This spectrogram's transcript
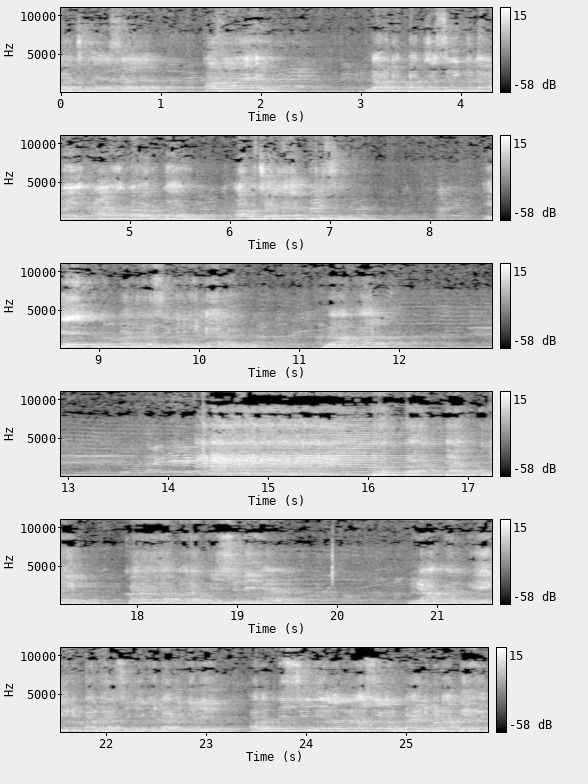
बच गए शायद अब आए हैं। नौ नंबर खिलाड़ी आए और गए। अब चले हैं फिर से। एक नंबर जर्सी के खिलाड़ी यहाँ पर एक नंबर जर्सी के खिलाड़ी के लिए अगर निश्चित ही अगर यहाँ से अगर पॉइंट बनाते हैं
